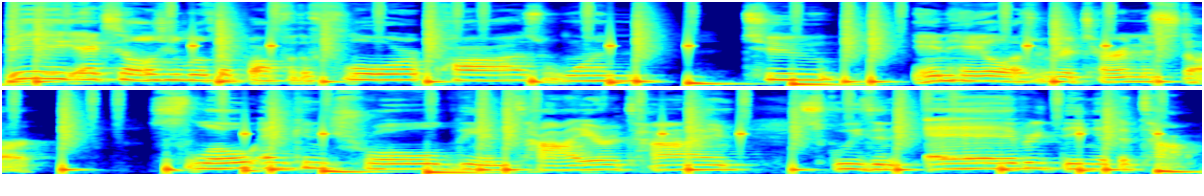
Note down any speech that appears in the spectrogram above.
Big exhale as you lift up off of the floor. Pause. One, two. Inhale as we return to start. Slow and controlled the entire time, squeezing everything at the top.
